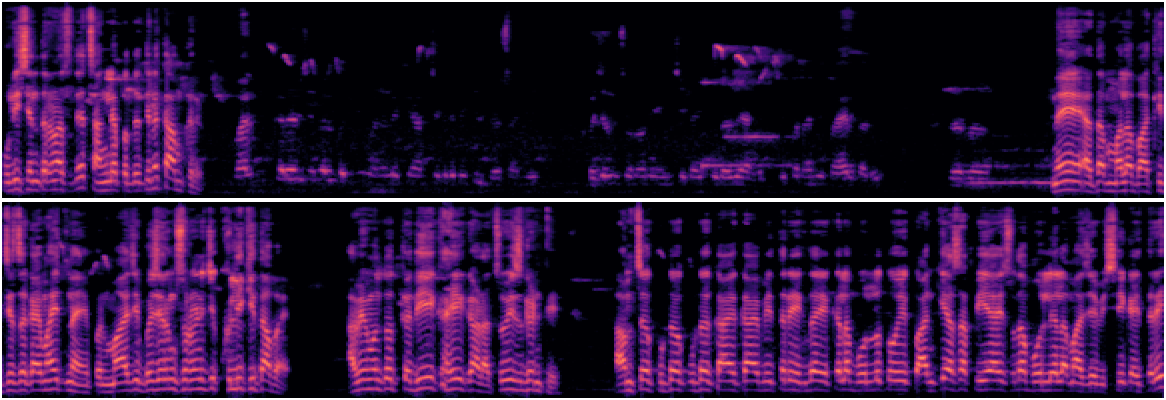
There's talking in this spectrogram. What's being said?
पोलीस यंत्रणा सुद्धा चांगल्या पद्धतीने काम करेल. नाही आता मला बाकीचेच काय माहीत नाही पण माझी बजरंग सोनवणीची खुली किताब आहे. आम्ही म्हणतो कधीही काही काढा चोवीस घंटे. आमचं कुठं कुठं काय काय मी तर एकदा एकाला बोललो तो एक आणखी असा पी आय सुद्धा बोललेला माझ्याविषयी काहीतरी.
